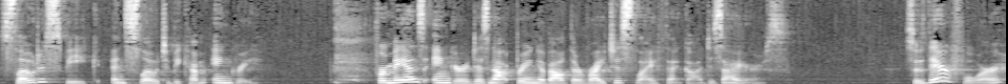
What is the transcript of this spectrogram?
slow to speak, and slow to become angry. For man's anger does not bring about the righteous life that God desires. So, therefore,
